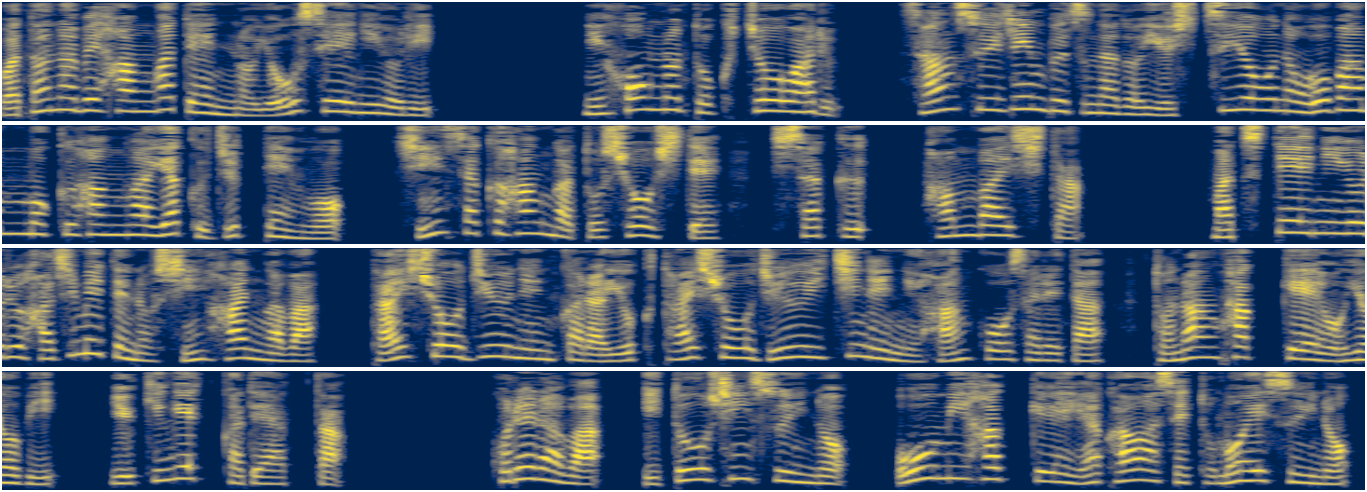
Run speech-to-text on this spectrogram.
渡辺版画店の要請により、日本の特徴ある山水人物など輸出用の大判木版画約10点を新作版画と称して試作、販売した。松亭による初めての新版画は大正10年から翌大正11年に刊行された都南八景及び雪月花であった。これらは伊藤新水の大見八景や川瀬智恵水の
